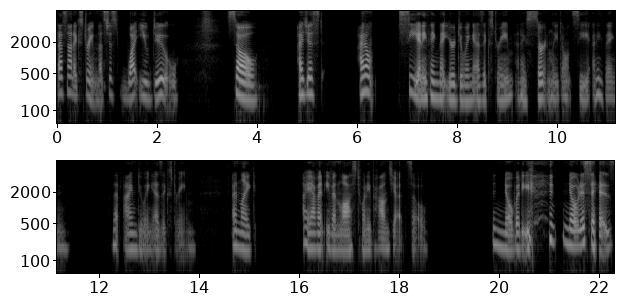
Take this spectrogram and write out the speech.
That's not extreme. That's just what you do. So I just I don't see anything that you're doing as extreme and I certainly don't see anything that I'm doing as extreme. And like I haven't even lost 20 pounds yet, so nobody notices.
